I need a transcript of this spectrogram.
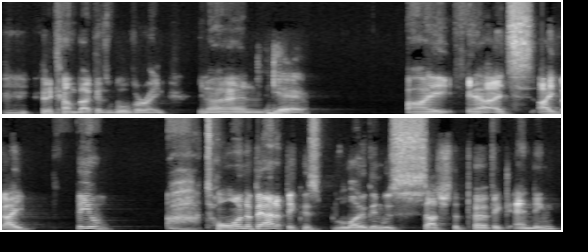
to come back as Wolverine. You know, and Yeah, I yeah, it's I I feel ah, torn about it because Logan was such the perfect ending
